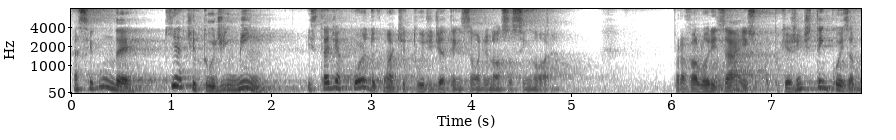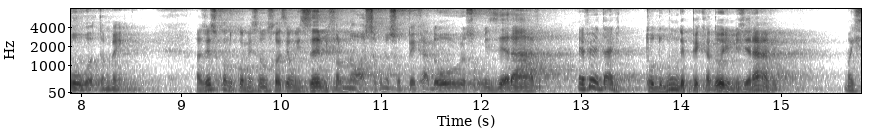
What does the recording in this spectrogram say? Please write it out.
A segunda é: que atitude em mim está de acordo com a atitude de atenção de Nossa Senhora? Para valorizar isso, porque a gente tem coisa boa também. Às vezes, quando começamos a fazer um exame, falamos: Nossa, como eu sou pecador, eu sou miserável. É verdade, todo mundo é pecador e miserável, mas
